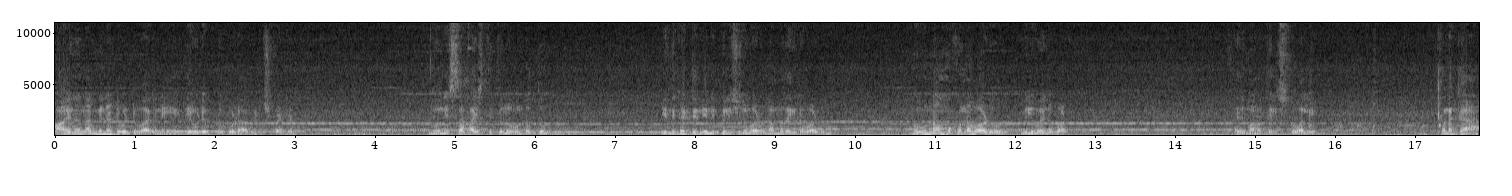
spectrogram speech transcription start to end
ఆయన నమ్మినటువంటి వారిని దేవుడు ఎప్పుడు కూడా విడిచిపెట్టడు. నువ్వు నిస్సహాయ స్థితిలో ఉండొద్దు. ఎందుకంటే నిన్ను పిలిచిన వాడు నమ్మదగిన వాడు నువ్వు నమ్ముకున్నవాడు విలువైనవాడు. అది మనం తెలుసుకోవాలి. కనుక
